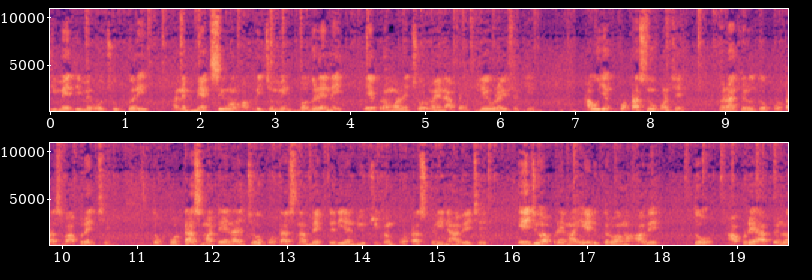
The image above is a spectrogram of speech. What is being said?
ધીમે ધીમે ઓછું કરી અને મેક્સિમમ આપણી જમીન બગડે નહીં, એ પ્રમાણે છોડમાં એને આપણે લેવડાવી શકીએ. આવું જ એક પોટાશનું પણ છે. ઘણા ખેડૂતો પોટાશ વાપરે જ છે. તો પોટાશ માટેના જો પોટાશના બેક્ટેરિયા ન્યુટ્રિકન પોટાશ કરીને આવે છે, એ જો આપણે એમાં એડ કરવામાં આવે, તો આપણે આપેલો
